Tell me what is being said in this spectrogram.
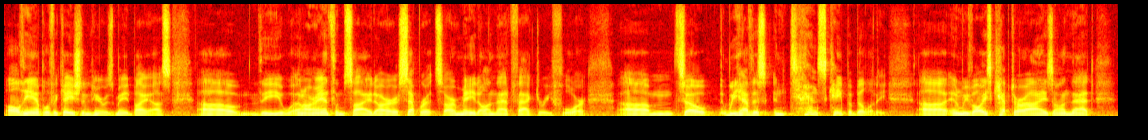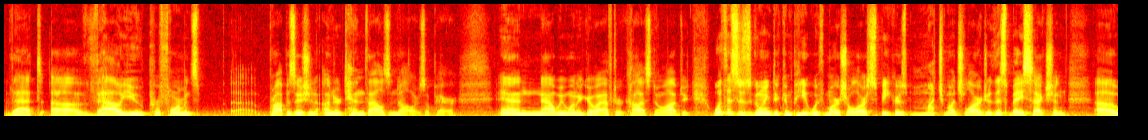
all the amplification here is made by us. Uh, the on our Anthem side, our separates are made on that factory floor. Um, so we have this intense capability, uh, and we've always kept our eyes on that that uh, value performance uh, proposition under $10,000 a pair. And now we want to go after cost no object. What this is going to compete with, Marshall, are speakers much, much larger. This bass section uh,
